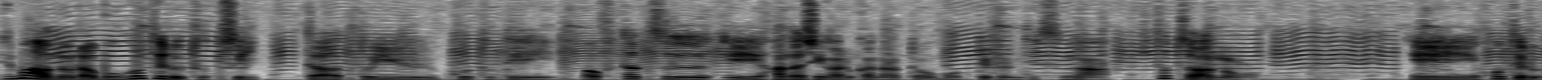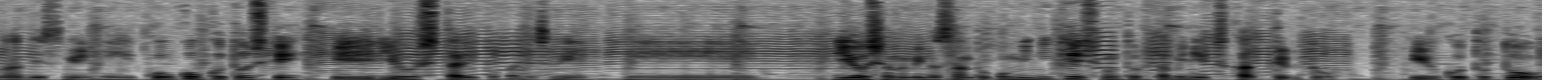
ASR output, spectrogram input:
で、まあ、あのラボホテルとツイッターということで、まあ、2つ、えー、話があるかなと思ってるんですが、1つはあの、えー、ホテルがですね、えー、広告として、えー、利用したりとかですね、え利用者の皆さんとコミュニケーションを取るために使ってるということと、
